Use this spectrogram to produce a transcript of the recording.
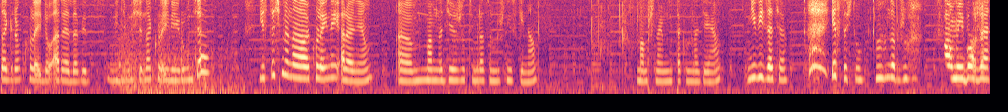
zagram kolejną arenę, więc widzimy się na kolejnej rundzie. Jesteśmy na kolejnej arenie. Mam nadzieję, że tym razem już nie zginę. Mam przynajmniej taką nadzieję. Nie widzę cię. Jesteś tu. Dobrze. O mój Boże!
